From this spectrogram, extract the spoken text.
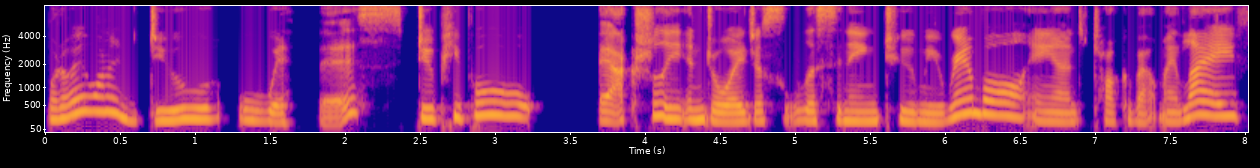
what do I want to do with this? Do people actually enjoy just listening to me ramble and talk about my life?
